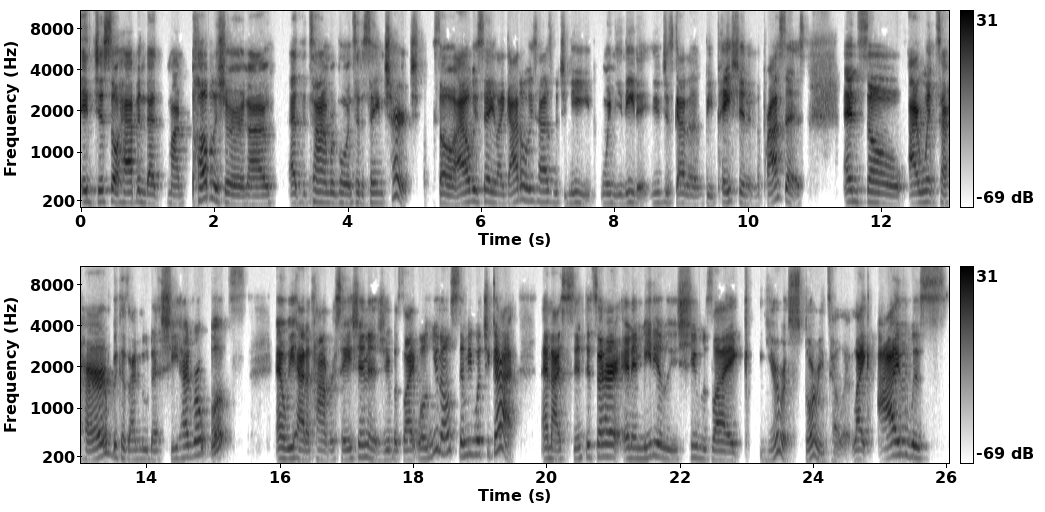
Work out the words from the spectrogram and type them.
it just so happened that my publisher and I at the time were going to the same church. So I always say, like, God always has what you need when you need it. You just gotta be patient in the process. And so I went to her because I knew that she had wrote books and we had a conversation and she was like, Well, you know, send me what you got and I sent it to her, and immediately she was like, You're a storyteller. Like, I was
